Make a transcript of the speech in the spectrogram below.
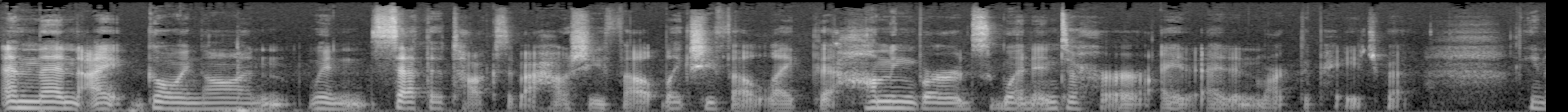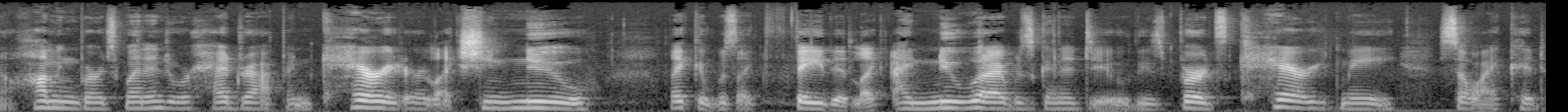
and then i going on when sethe talks about how she felt like she felt like the hummingbirds went into her i, I didn't mark the page but you know hummingbirds went into her head wrap and carried her. Like she knew like it was like fated like i knew what i was going to do. These birds carried me so i could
